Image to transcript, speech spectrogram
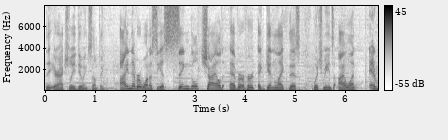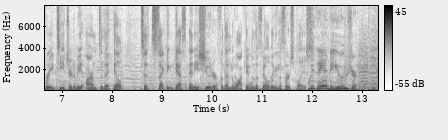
that you're actually doing something. I never want to see a single child ever hurt again like this, which means I want every teacher to be armed to the hilt to second guess any shooter for them to walk into the building in the first place. With Andy Hooser.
